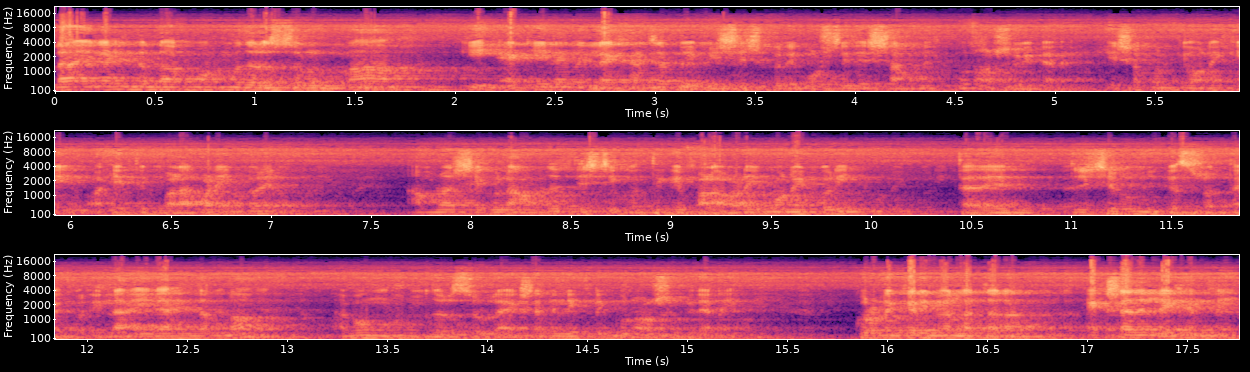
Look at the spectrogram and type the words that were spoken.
লা ইলাহা ইল্লাল্লাহ মুহাম্মদ কি একই লাইনে লেখা যাবে? বিশেষ করে মসজিদের সামনে কোনো অসুবিধা নেই। এ সম্পর্কে অনেকে অহেতুক বাড়াবাড়ি করেন। আমরা সেগুলো আমাদের দৃষ্টিকোণ থেকে বাড়াবাড়ি মনে করি, তাদের দৃষ্টিভঙ্গিকে শ্রদ্ধা করি। লা এবং মুহাম্মদ রাসূলুল্লাহ একসাথে লিখলে কোনো অসুবিধা নেই। কোরআনে কারিম আল্লাহ তাআলা একসাথে লেখেন নেই,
